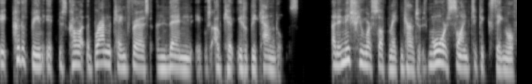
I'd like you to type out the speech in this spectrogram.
it could have been, it was kind of like the brand came first and then it was, okay, it'll be candles. And initially when I started making candles, it was more a scientific thing of,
